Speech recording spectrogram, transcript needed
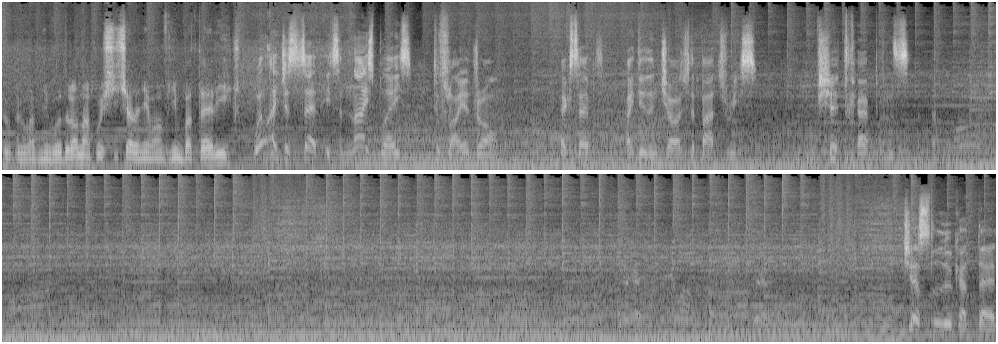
Tu by ładnie było drona puścić, ale nie mam w nim baterii. well, I just said it's a nice place to fly a drone. Except I didn't charge the batteries. Shit happens. Just look at that.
